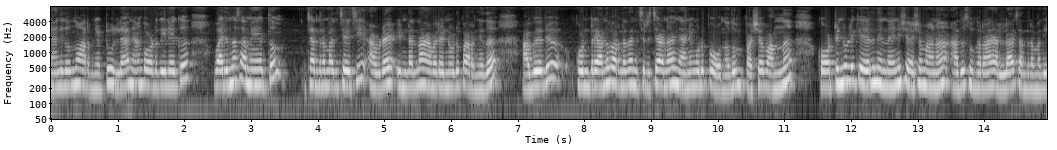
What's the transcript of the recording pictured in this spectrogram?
ഞാനിതൊന്നും അറിഞ്ഞിട്ടുമില്ല. ഞാൻ കോടതിയിലേക്ക് വരുന്ന സമയത്തും ചന്ദ്രമതി ചേച്ചി അവിടെ ഉണ്ടെന്നാണ് അവരെന്നോട് പറഞ്ഞത്. അവർ കൊണ്ടുവരാമെന്ന് പറഞ്ഞതനുസരിച്ചാണ് ഞാനും കൂടി പോകുന്നതും. പക്ഷെ വന്ന് കോട്ടിന്റെ ഉള്ളിൽ കയറി നിന്നതിന് ശേഷമാണ് അത് സുഹറ അല്ല ചന്ദ്രമതി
